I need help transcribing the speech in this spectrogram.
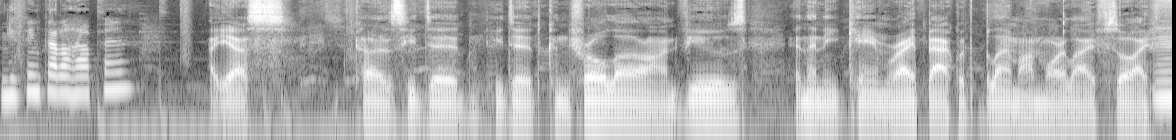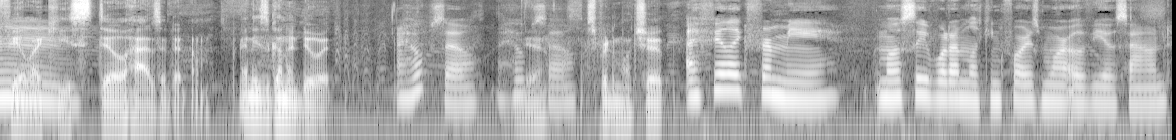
You think that'll happen? Uh, yes, because he did he did Controlla on Views, and then he came right back with Blem on More Life. So I mm. feel like he mm. still has it in him, and he's gonna do it. I hope so. I hope yeah, so. That's pretty much it. I feel like for me, mostly what I'm looking for is more OVO sound.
